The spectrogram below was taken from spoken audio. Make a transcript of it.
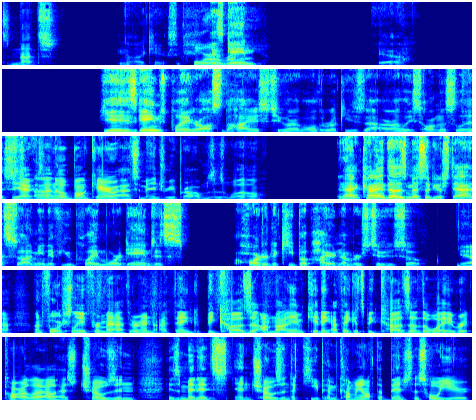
It's nuts. no, I can't see. For His a rookie. game- Yeah. He, his games played are also the highest too out of all the rookies that are at least on this list. Yeah, because I know Um, Banchero had some injury problems as well. and that kind of does mess up your stats. So I mean, if you play more games, it's harder to keep up higher numbers too. So Yeah. Unfortunately for Mathurin, I think because I'm not even kidding. I think it's because of the way Rick Carlisle has chosen his minutes and chosen to keep him coming off the bench this whole year.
